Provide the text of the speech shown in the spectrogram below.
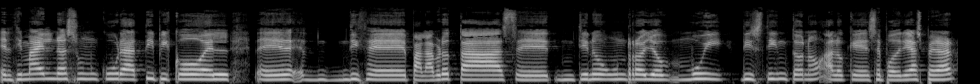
encima él no es un cura típico, él eh, dice palabrotas, eh, tiene un rollo muy distinto, ¿no? A lo que se podría esperar.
